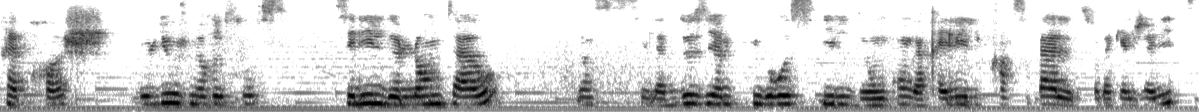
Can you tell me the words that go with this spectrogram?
très proche. Le lieu où je me ressource, c'est l'île de Lantau. C'est la deuxième plus grosse île de Hong Kong après l'île principale sur laquelle j'habite.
